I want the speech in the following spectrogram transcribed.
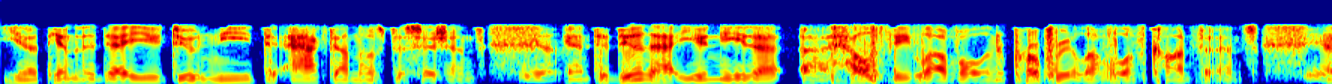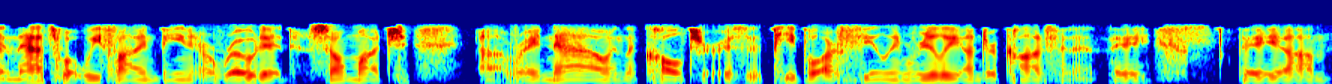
You know, at the end of the day, you do need to act on those decisions. Yeah. And to do that, you need a, a healthy level, an appropriate level of confidence. Yeah. And that's what we find being eroded so much uh, right now in the culture is that people are feeling really underconfident. They they um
